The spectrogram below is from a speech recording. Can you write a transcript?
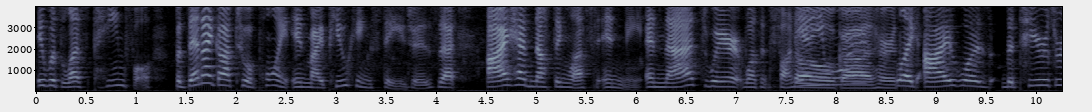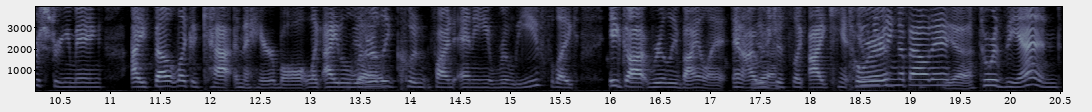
it was less painful but then i got to a point in my puking stages that i had nothing left in me and that's where it wasn't funny So, anymore God, hurts. like i was the tears were streaming i felt like a cat in a hairball. Like i literally couldn't find any relief. Like it got really violent and i was just like i can't do anything about it yeah. towards the end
